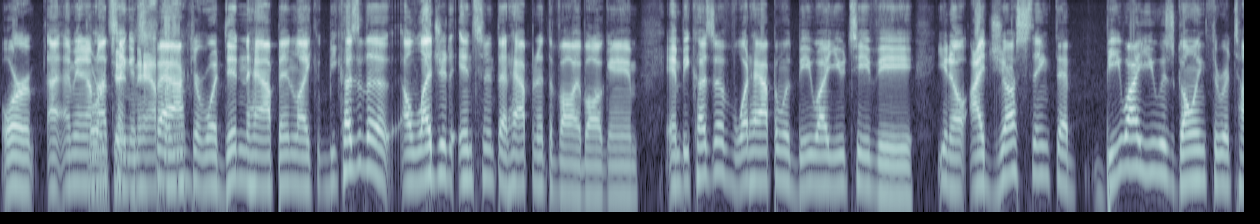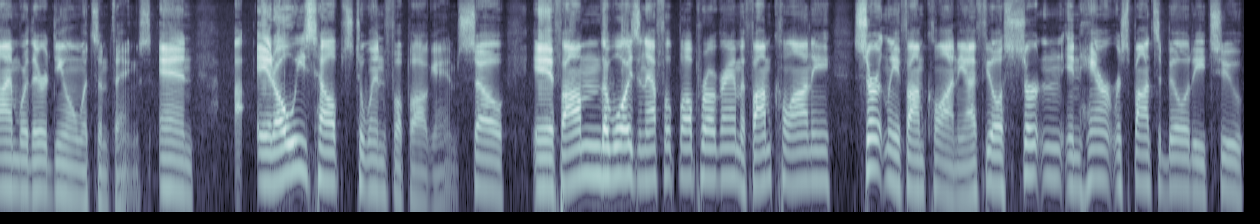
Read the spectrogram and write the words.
or I mean I'm Or not saying it's happen. fact or what didn't happen like because of the alleged incident that happened at the volleyball game and because of what happened with BYU TV you know I just think that BYU is going through a time where they're dealing with some things and it always helps to win football games. So if I'm the boys in that football program, if I'm Kalani, certainly if I'm Kalani, I feel a certain inherent responsibility to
